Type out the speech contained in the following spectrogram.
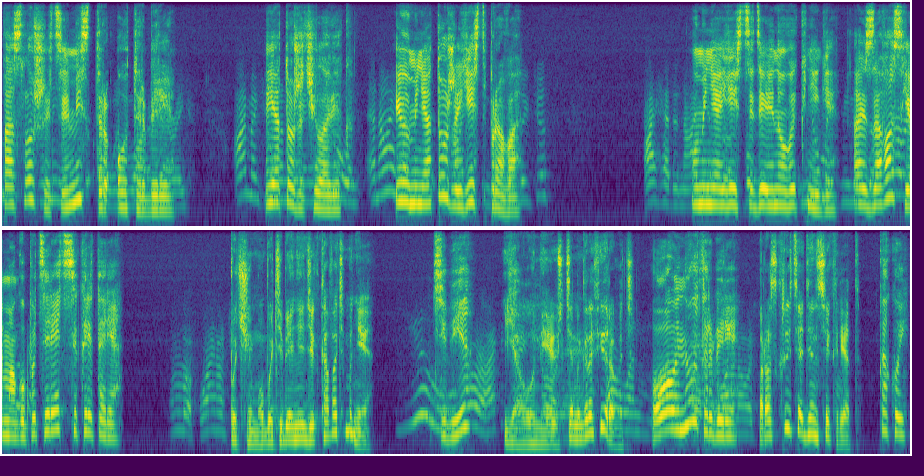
Послушайте, мистер Оттербери, я тоже человек, и у меня тоже есть права. У меня есть идея новой книги, а из-за вас я могу потерять секретаря. Почему бы тебе не диктовать мне? Тебе? Я умею стенографировать. Ой, Ноттербери. Раскрыть один секрет. Какой?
